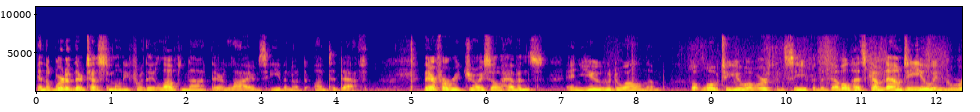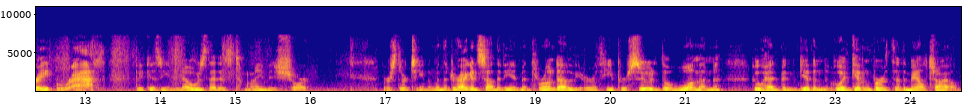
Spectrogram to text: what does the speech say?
and the word of their testimony, for they loved not their lives even unto death. Therefore rejoice, O heavens, and you who dwell in them. But woe to you, O earth and sea, for the devil has come down to you in great wrath, because he knows that his time is short. Verse 13 And when the dragon saw that he had been thrown down to the earth, he pursued the woman who had been given who had given birth to the male child,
